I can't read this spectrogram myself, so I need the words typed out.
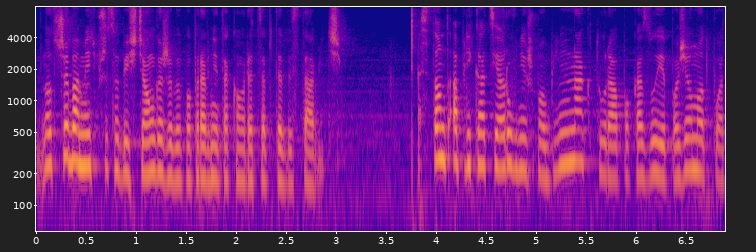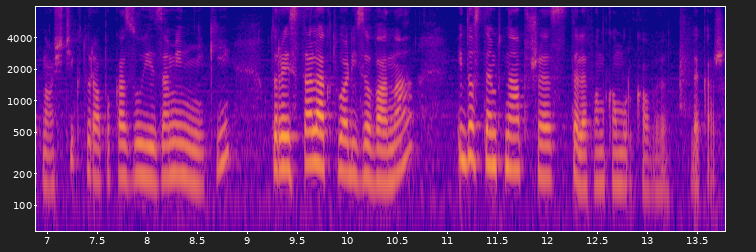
no, trzeba mieć przy sobie ściągę, żeby poprawnie taką receptę wystawić. Stąd aplikacja również mobilna, która pokazuje poziomy odpłatności, która pokazuje zamienniki, która jest stale aktualizowana i dostępna przez telefon komórkowy lekarza.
